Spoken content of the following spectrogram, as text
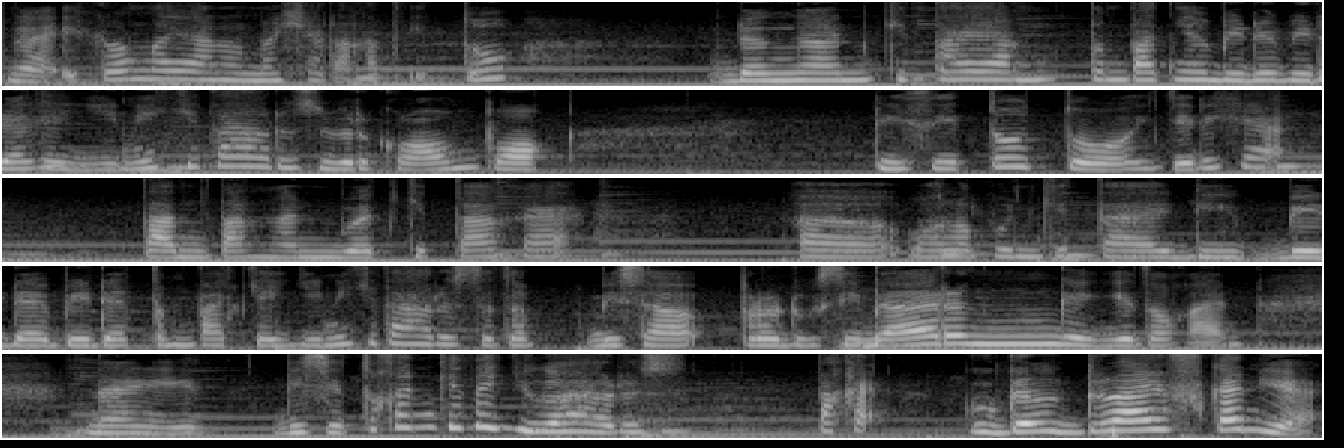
Nah iklan layanan masyarakat itu dengan kita yang tempatnya beda-beda kayak gini kita harus berkelompok. Di situ tuh jadi kayak tantangan buat kita kayak uh, walaupun kita di beda-beda tempat kayak gini kita harus tetap bisa produksi bareng kayak gitu kan. Nah di situ kan kita juga harus pakai Google Drive kan ya?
